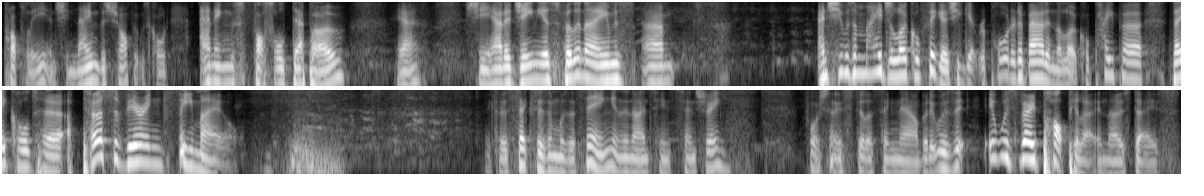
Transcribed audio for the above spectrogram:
properly. And she named the shop, it was called Anning's Fossil Depot. Yeah. She had a genius for the names. Um, and she was a major local figure. She'd get reported about in the local paper. They called her a persevering female. Because sexism was a thing in the 19th century. Fortunately, it's still a thing now, but it was, it, it was very popular in those days.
